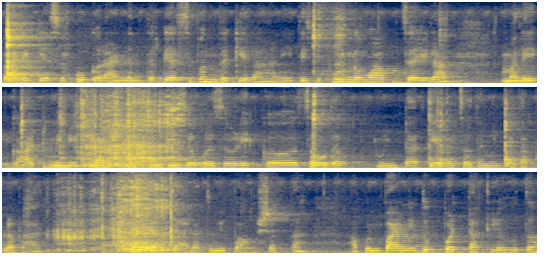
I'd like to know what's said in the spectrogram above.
बारीक गॅसवर कुकर आणि नंतर गॅस बंद केला आणि त्याची पूर्ण वाफ जायला मला एक आठ मिनिट लागले. म्हणजे जवळजवळ एक चौदा मिनटात तेरा चौदा मिनटात आपला भात तयार झाला. तुम्ही पाहू शकता. आपण पाणी दुप्पट टाकलं होतं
